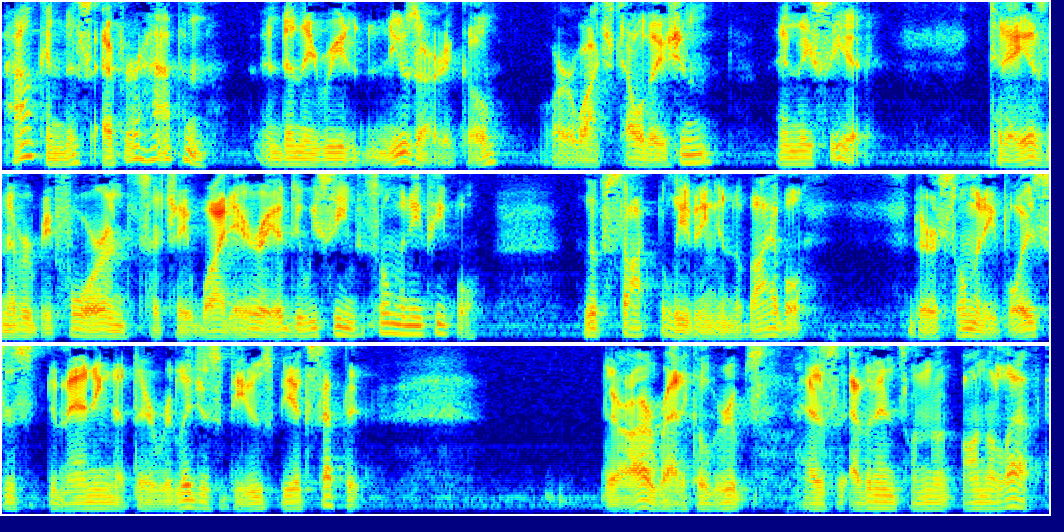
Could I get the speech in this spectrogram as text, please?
how can this ever happen? And then they read a news article or watch television and they see it. Today, as never before, in such a wide area, do we see so many people who have stopped believing in the Bible. There are so many voices demanding that their religious views be accepted. There are radical groups, as evidence on the, on the left,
